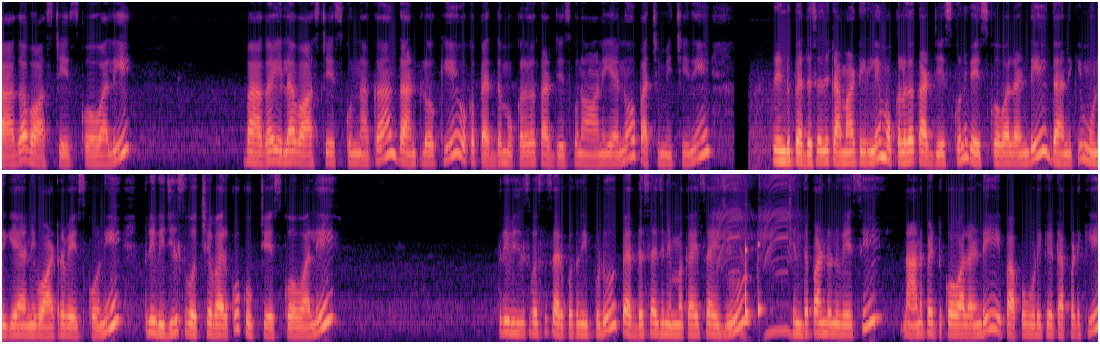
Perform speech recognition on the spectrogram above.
బాగా వాష్ చేసుకోవాలి. బాగా ఇలా వాష్ చేసుకున్నాక దాంట్లోకి ఒక పెద్ద ముక్కలుగా కట్ చేసుకున్న ఆనియన్ పచ్చిమిర్చిని రెండు పెద్ద సైజు టమాటీల్ని ముక్కలుగా కట్ చేసుకొని వేసుకోవాలండి. దానికి మునిగే అన్ని వాటర్ వేసుకొని త్రీ విజిల్స్ వచ్చే వరకు కుక్ చేసుకోవాలి. త్రీ విజిల్స్ వస్తే సరిపోతుంది. ఇప్పుడు పెద్ద సైజు నిమ్మకాయ సైజు చింతపండును వేసి నానబెట్టుకోవాలండి ఈ పప్పు ఉడికేటప్పటికి.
